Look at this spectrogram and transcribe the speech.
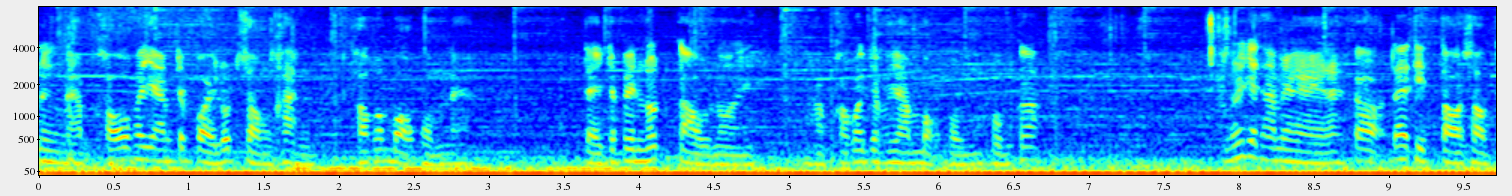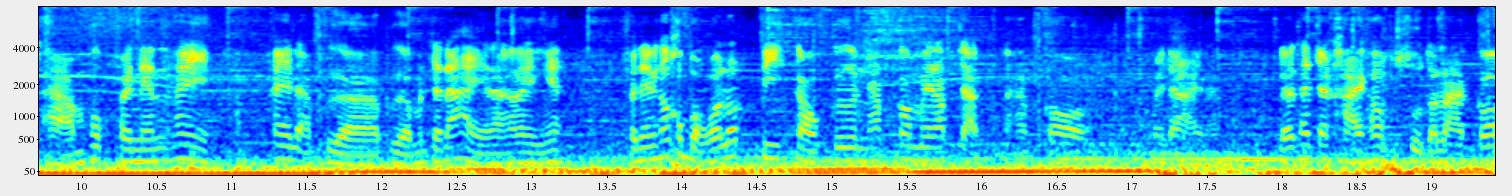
หนึ่งนะครับเขาพยายามจะปล่อยรถสองคันเขาก็บอกผมนะ แต่จะเป็นรถเก่าหน่อยนะครับเขาก็จะพยายามบอกผม ผมก็ ไม่รู้จะทำยังไงนะ ก็ได้ติดต่อสอบถามพวกไฟแนนซ์ให้ให้นะเผื่อเผื่อมันจะได้นะอะไรเงี้ยไฟแนนซ์เขาก็บอกว่ารถปีเก่าเกินครับ ก็ไม่รับจัดนะครับ ก็ไม่ได้นะ แล้วถ้าจะขายเข้าสู่ตลาดก็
